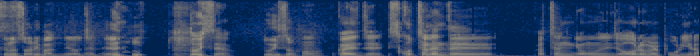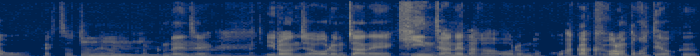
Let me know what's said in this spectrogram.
그런 썰이 많네요. 어쨌든 또 있어요. 또 있어? 어, 그러니까 이제 스코틀랜드 같은 경우는 이제 얼음을 볼이라고 했었잖아요. 음. 근데 이제 음. 이런 이제 얼음 잔에 긴 잔에다가 얼음 넣고 아까 그거랑 똑같아요. 그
